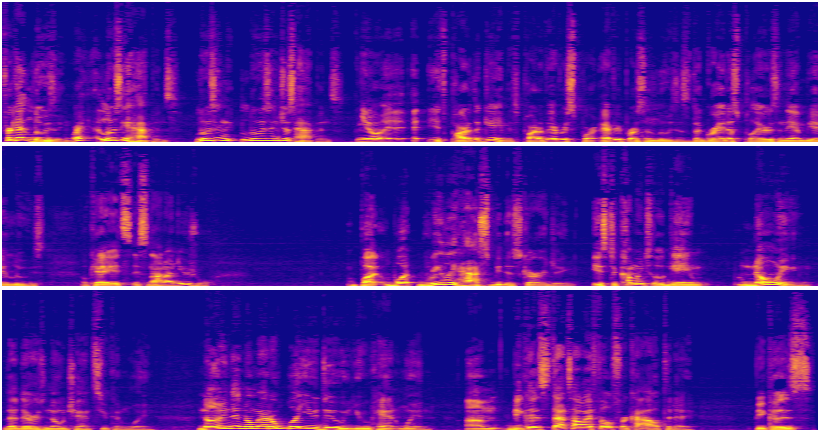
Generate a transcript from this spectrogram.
forget losing, right? Losing happens. Losing losing just happens. You know, it, it's part of the game. It's part of every sport. Every person loses. The greatest players in the NBA lose. Okay? It's it's not unusual. But what really has to be discouraging is to come into a game knowing that there is no chance you can win. Knowing that no matter what you do, you can't win. Um, because that's how I felt for Kyle today. Because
